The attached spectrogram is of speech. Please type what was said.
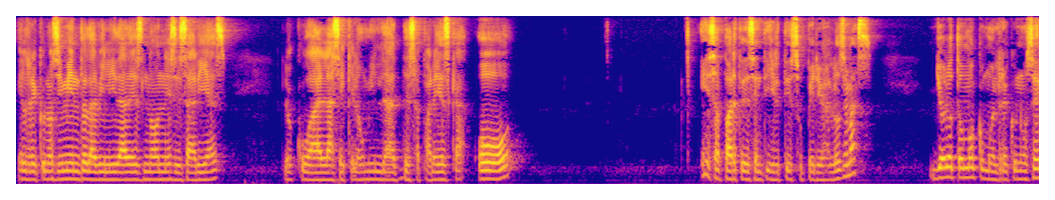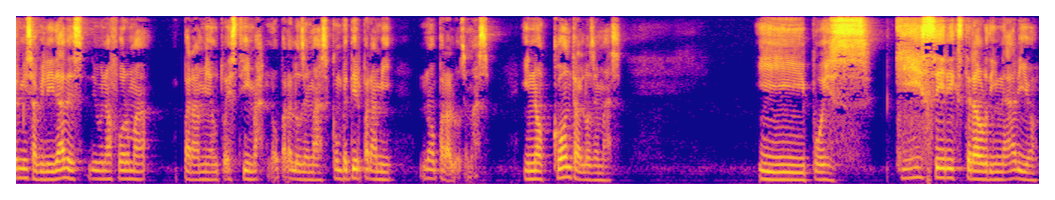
el reconocimiento de habilidades no necesarias, lo cual hace que la humildad desaparezca o esa parte de sentirte superior a los demás. Yo lo tomo como el reconocer mis habilidades de una forma para mi autoestima, no para los demás. Competir para mí, no para los demás. Y no contra los demás. Y pues, ¿qué ser extraordinario?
